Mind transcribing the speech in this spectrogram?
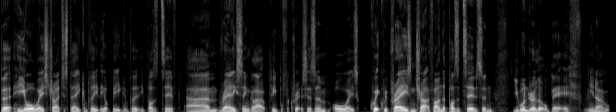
but he always tried to stay completely upbeat, completely positive, um, rarely single out people for criticism, always quick with praise and try to find the positives. And you wonder a little bit if, you know,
